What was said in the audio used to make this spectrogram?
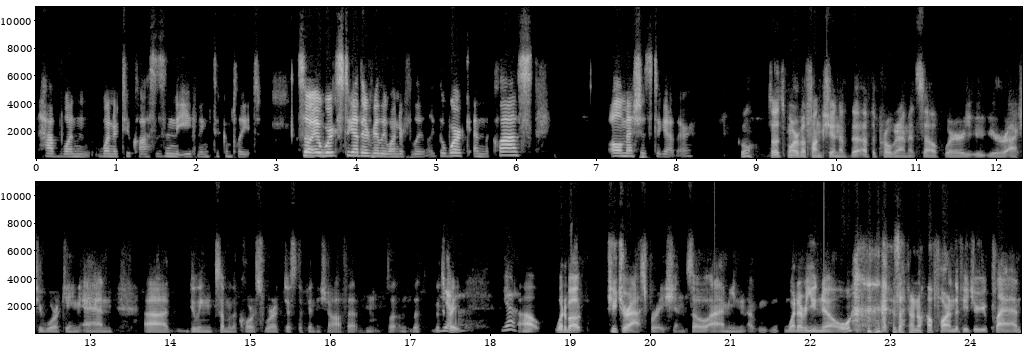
have one one or two classes in the evening to complete. So exactly. it works together really wonderfully like the work and the class all meshes together. Cool. So it's more of a function of the of the program itself where you're actually working and uh, doing some of the coursework just to finish off it. Hmm, so that's, that's yeah. great yeah. Uh, what about future aspiration. So, I mean, whatever you know, because I don't know how far in the future you plan,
